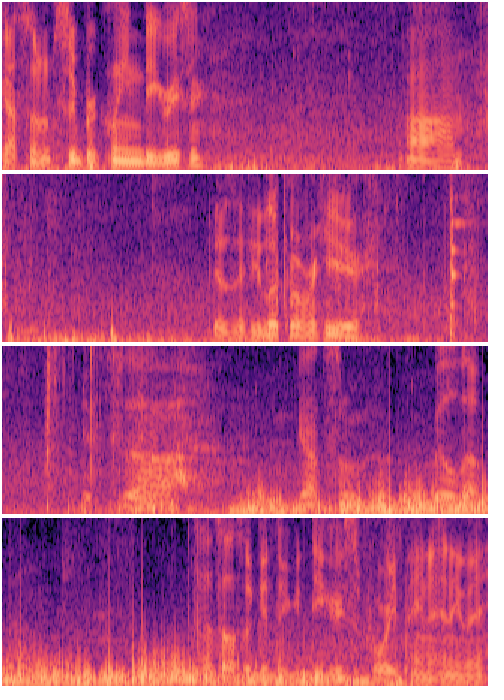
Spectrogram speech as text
Got some super clean degreaser. Um, because if you look over here, it's uh, got some buildup. And it's also good to degrease before you paint it anyway.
